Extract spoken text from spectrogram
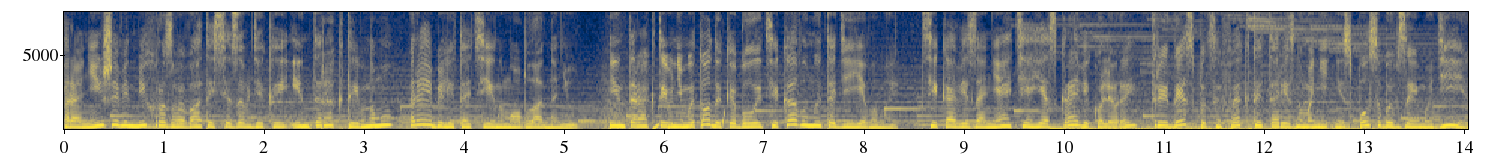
Раніше він міг розвиватися завдяки інтерактивному реабілітаційному обладнанню. Інтерактивні методики були цікавими та дієвими. Цікаві заняття, яскраві кольори, 3D-спецефекти та різноманітні способи взаємодії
